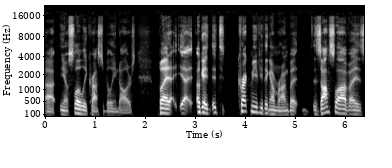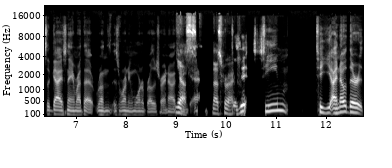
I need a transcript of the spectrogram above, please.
uh you know slowly crossed a billion dollars. But yeah, okay, it's correct me if you think I'm wrong, but Zaslav is the guy's name right that runs is running Warner Brothers right now. I Yes, think. That's correct. does it seem to you? I know they're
